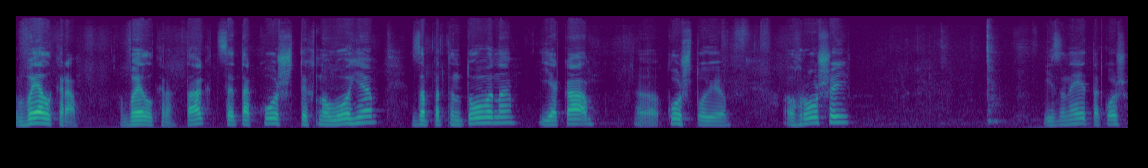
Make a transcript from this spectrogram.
Velcro. Velcro, так, це також технологія запатентована, яка е, коштує грошей, і за неї також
